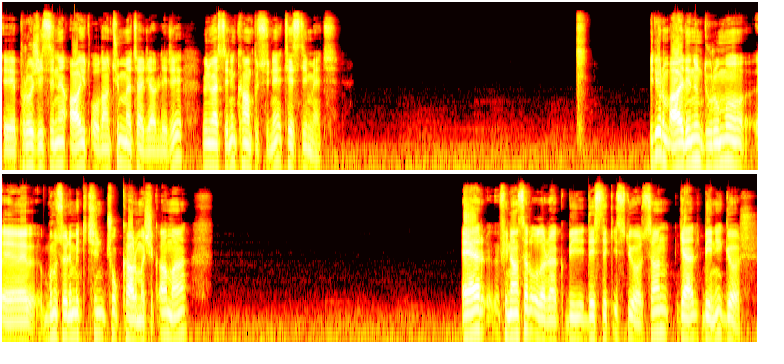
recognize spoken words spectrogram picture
e, projesine ait olan tüm materyalleri üniversitenin kampüsüne teslim et. Biliyorum ailenin durumu e, bunu söylemek için çok karmaşık ama eğer finansal olarak bir destek istiyorsan gel beni gör.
